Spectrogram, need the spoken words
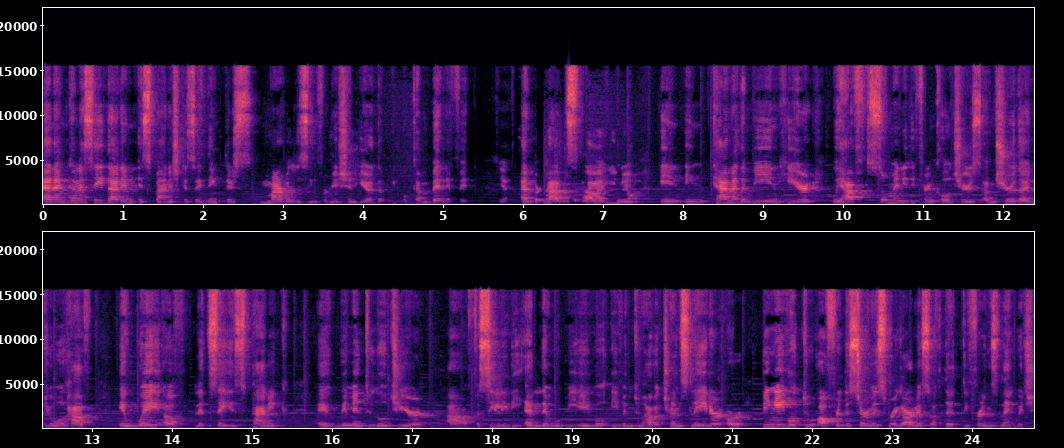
And I'm going to say that in Spanish because I think there's marvelous information here that people can benefit. Yeah. And perhaps, uh, you know, in, in Canada being here, we have so many different cultures. I'm sure that you will have a way of, let's say, Hispanic uh, women to go to your uh, facility and they will be able even to have a translator or being able to offer the service regardless of the different language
